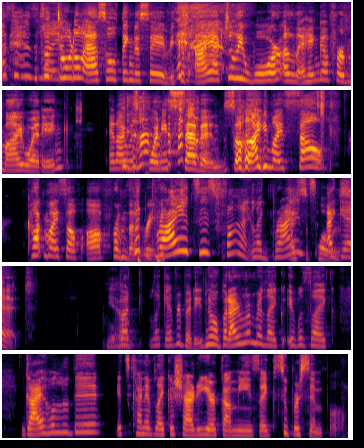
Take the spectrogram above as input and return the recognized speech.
us, it was It's like a total asshole thing to say because I actually wore a lehenga for my wedding and I was 27. so I myself cut myself off from the But race. brides is fine. Like brides, I, suppose. get. yeah. But like everybody, no. But I remember like it was like Gaye Holud. It's kind of like a shari or kameez, like super simple.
